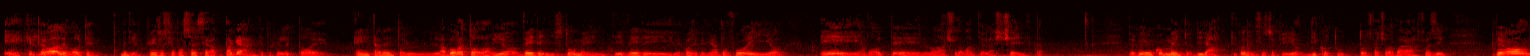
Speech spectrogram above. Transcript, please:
e che però alle volte dire, penso sia possa essere appagante perché il lettore entra dentro il laboratorio, vede gli strumenti, vede le cose che ho tirato fuori io e a volte lo lascio davanti alla scelta. Per cui è un commento didattico, nel senso che io dico tutto e faccio la parafrasi, però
